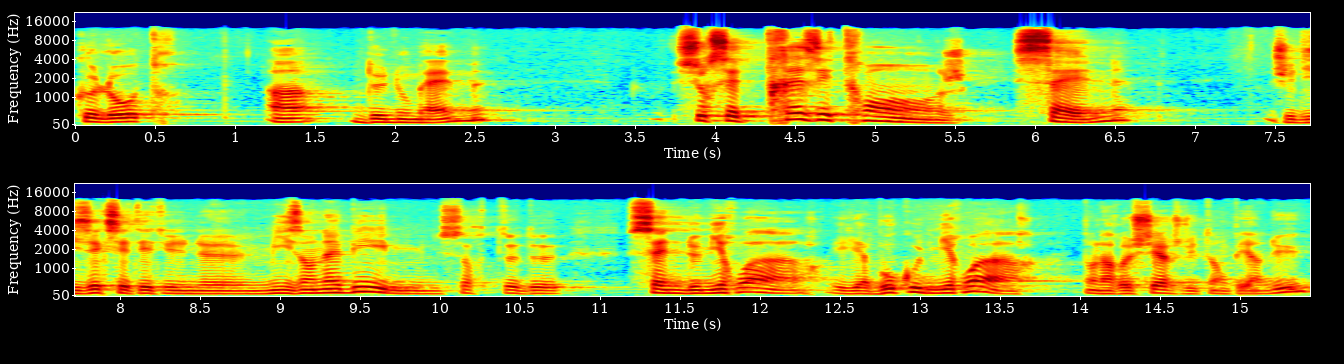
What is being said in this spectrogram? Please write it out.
que l'autre a de nous-mêmes, sur cette très étrange scène, je disais que c'était une mise en abîme, une sorte de scène de miroir, il y a beaucoup de miroirs dans la recherche du temps perdu,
